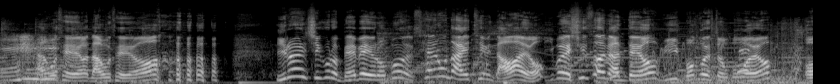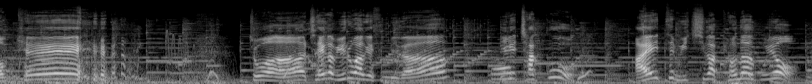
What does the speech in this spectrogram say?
네. 나오세요, 나오세요. 이런 식으로 맵에 여러분 새로운 아이템이 나와요. 이번에 실수하면 안 돼요. 위 먹어요, 저 먹어요. 오케이. 좋아, 제가 위로 가겠습니다. 이게 자꾸 아이템 위치가 변하고요.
